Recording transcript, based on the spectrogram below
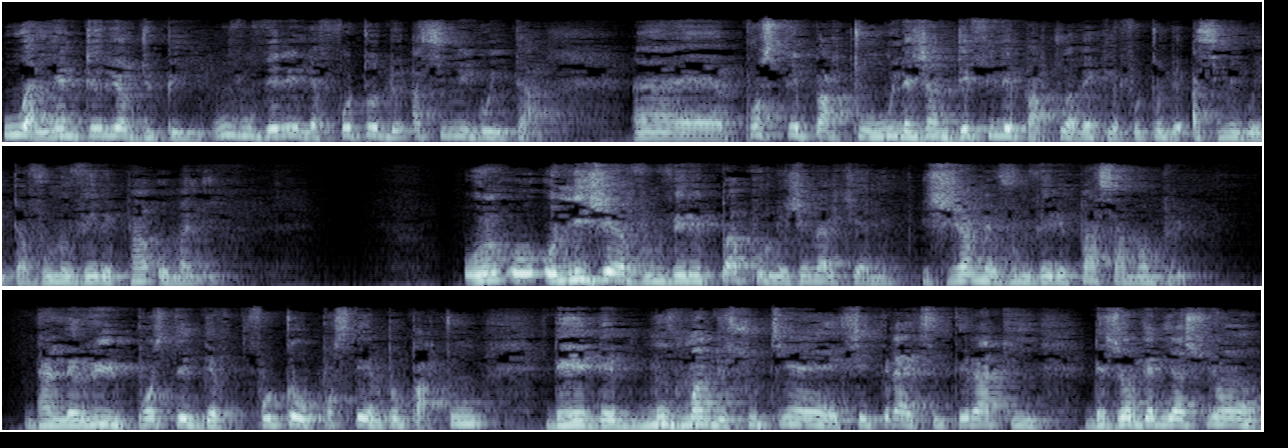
ou à l'intérieur du pays, où vous verrez les photos de Assimi Goïta euh, postées partout, où les gens défilaient partout avec les photos de Assimi Goïta, vous ne verrez pas au Mali. Au, Niger, vous ne verrez pas pour le général Kiani. Jamais, vous ne verrez pas ça non plus. Dans les rues, poster des photos, poster un peu partout, des, mouvements de soutien, etc., etc., qui, des organisations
